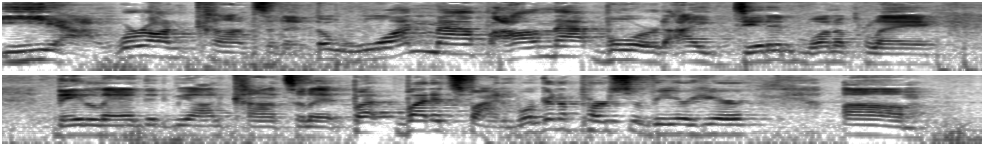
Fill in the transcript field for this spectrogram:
yeah, we're on consulate. The one map on that board I didn't want to play. They landed me on consulate, but but it's fine. We're gonna persevere here. Um,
